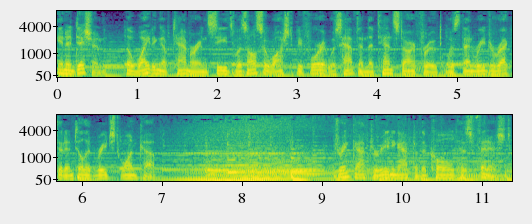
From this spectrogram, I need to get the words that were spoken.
In addition, the whiting of tamarind seeds was also washed before it was halved and the 10-star fruit was then redirected until it reached 1 cup. Drink after eating after the cold has finished.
